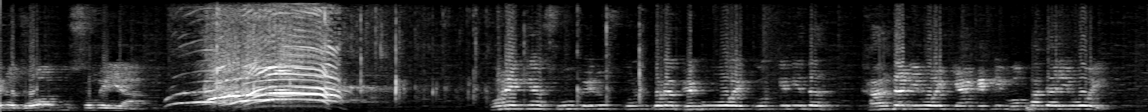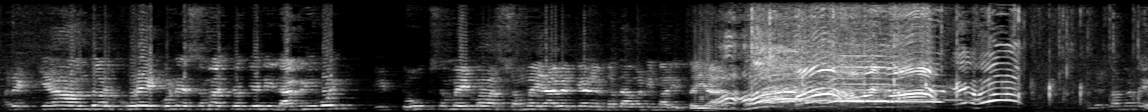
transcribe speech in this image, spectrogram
એનો જવાબ હું સમય કોને ક્યાં શું કર્યું, કોણ કોને ભેગું હોય, કોણ કેની અંદર ખાનદાની હોય, ક્યાં કેટલી વફાદારી હોય અને ક્યાં અંદર કોને કોને સમાજ પ્રત્યેની લાગણી હોય એ ટૂંક સમયમાં સમય આવે ત્યારે બતાવવાની મારી તૈયાર. એટલા માટે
